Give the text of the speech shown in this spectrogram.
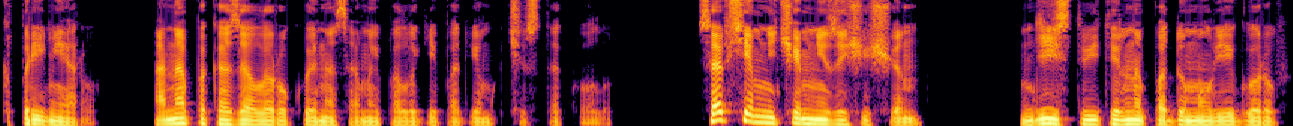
к примеру, она показала рукой на самый пологий подъем к чистоколу. Совсем ничем не защищен. Действительно, подумал Егоров.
